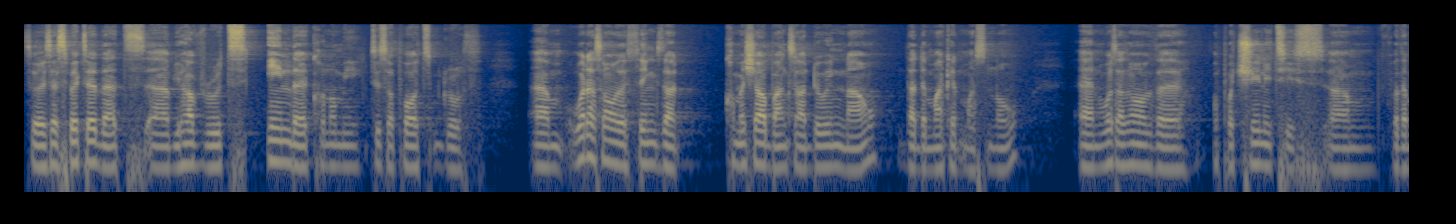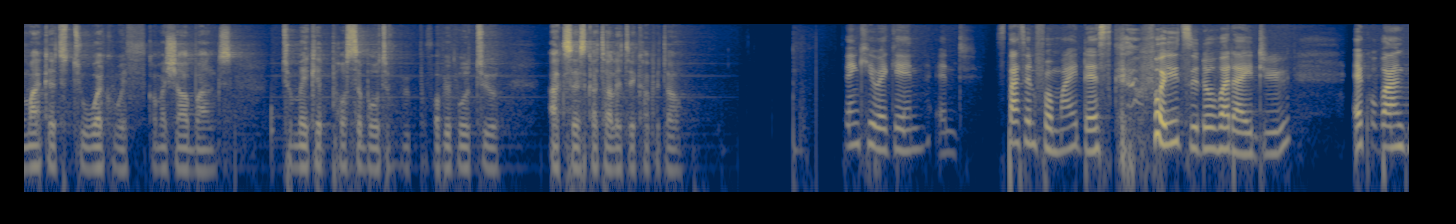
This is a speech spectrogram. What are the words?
So it's expected that uh, you have roots in the economy to support growth. Um, what are some of the things that commercial banks are doing now that the market must know? And what are some of the opportunities um, for the market to work with commercial banks to make it possible to, for people to access catalytic capital? Thank you again. And starting from my desk, for you to know what I do, Ecobank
